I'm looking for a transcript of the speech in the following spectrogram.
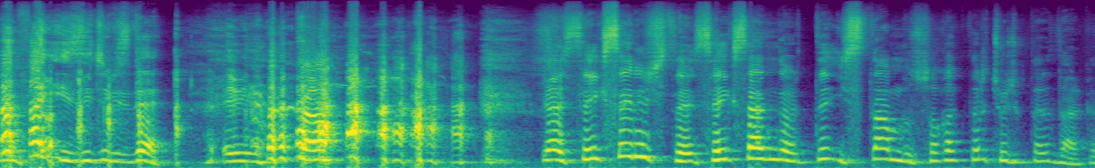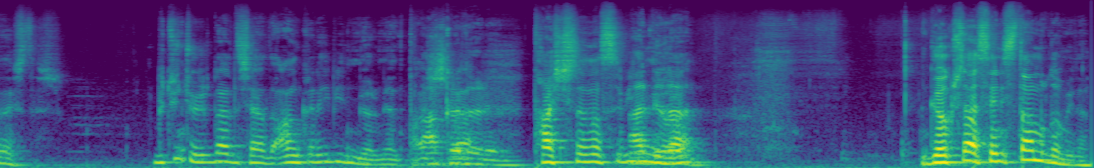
İzleyici bizde. Eminim. ya 83'te 84'te İstanbul sokakları çocukları da arkadaşlar. Bütün çocuklar dışarıda. Ankara'yı bilmiyorum yani taşra. Ankara'da öyle. Taşra nasıl Hadi bilmiyorum. lan. Göksel sen İstanbul'da mıydın?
